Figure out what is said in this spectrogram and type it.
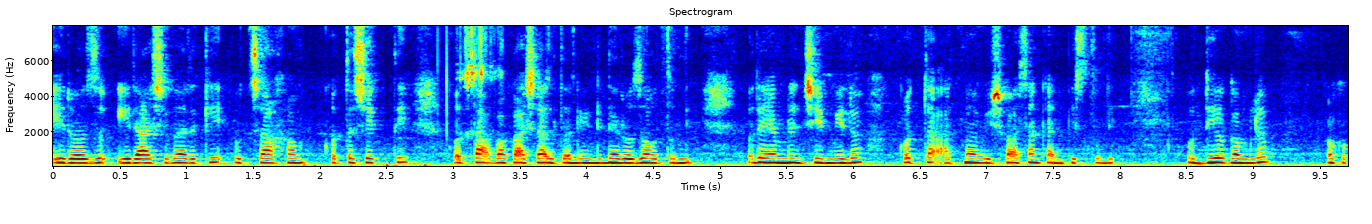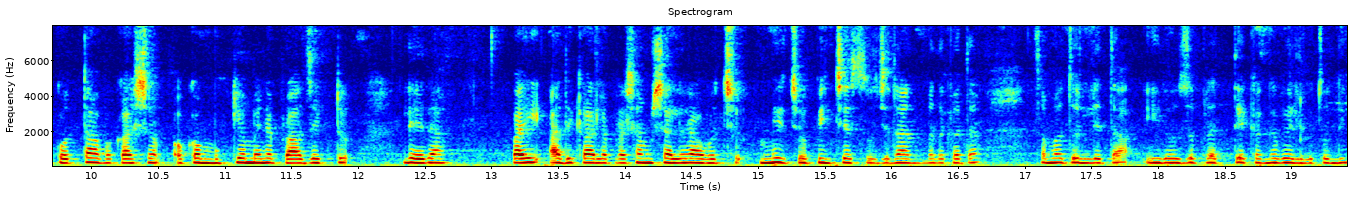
ఈరోజు ఈ రాశి వారికి ఉత్సాహం కొత్త శక్తి కొత్త అవకాశాలతో నిండిన రోజు అవుతుంది. ఉదయం నుంచి మీలో కొత్త ఆత్మవిశ్వాసం కనిపిస్తుంది. ఉద్యోగంలో ఒక కొత్త అవకాశం ఒక ముఖ్యమైన ప్రాజెక్టు లేదా పై అధికారుల ప్రశంసలు రావచ్చు. మీరు చూపించే సృజనాత్మకత సమతుల్యత ఈరోజు ప్రత్యేకంగా వెలుగుతుంది.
